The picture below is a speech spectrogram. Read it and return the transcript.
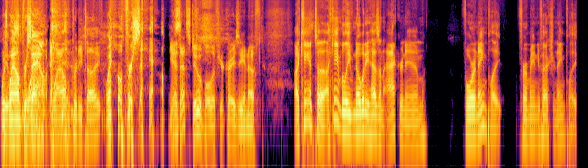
was It wound for wound- sound. Wound pretty tight. wound for sound. Yeah, that's doable if you're crazy enough. I can't. Uh, I can't believe nobody has an acronym for a nameplate for a manufacturer nameplate.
